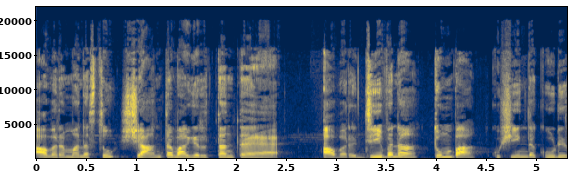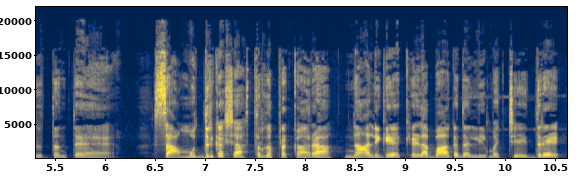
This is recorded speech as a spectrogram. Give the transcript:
ಅವರ ಮನಸ್ಸು ಶಾಂತವಾಗಿರುತ್ತಂತೆ. ಅವರ ಜೀವನ ತುಂಬಾ ಖುಷಿಯಿಂದ ಕೂಡಿರುತ್ತಂತೆ. ಸಾಮುದ್ರಿಕ ಶಾಸ್ತ್ರದ ಪ್ರಕಾರ ನಾಲಿಗೆಯ ಕೆಳಭಾಗದಲ್ಲಿ ಮಚ್ಚೆ ಇದ್ರೆ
